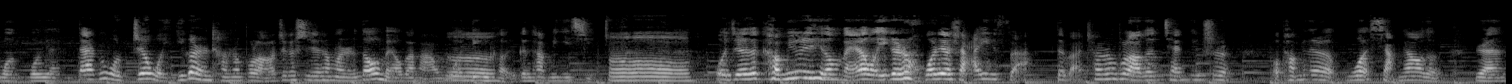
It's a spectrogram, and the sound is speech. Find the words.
我我愿意。但如果只有我一个人长生不老，这个世界上的人都没有办法，我宁可跟他们一起。哦，我觉得 community 都没了，我一个人活着有啥意思啊？对吧？长生不老的前提是我旁边的我想要的人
